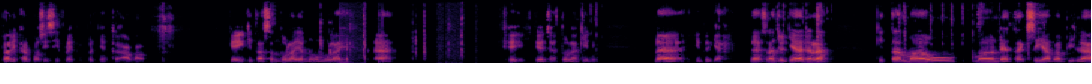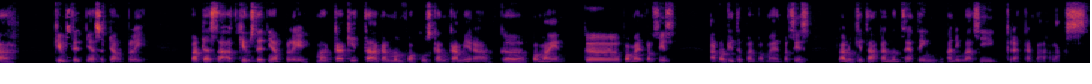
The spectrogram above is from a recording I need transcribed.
balikkan posisi flag nya ke awal. Oke kita sentuh layar untuk memulai. Nah. Oke dia jatuh lagi nih. Nah itu ya. Nah selanjutnya adalah kita mau mendeteksi apabila game state-nya sedang play. Pada saat game state-nya play, maka kita akan memfokuskan kamera ke pemain, ke pemain persis, atau di depan pemain persis, lalu kita akan men-setting animasi gerakan parallax.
